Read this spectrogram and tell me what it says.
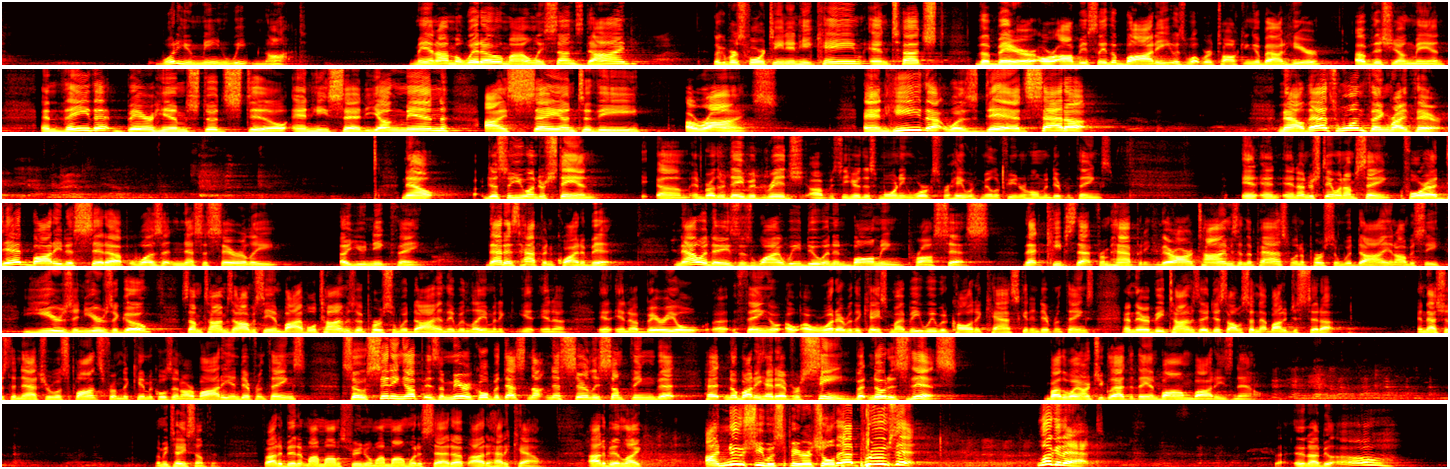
What do you mean, weep not? Man, I'm a widow, my only son's died. Look at verse 14. And he came and touched the bear, or obviously the body, is what we're talking about here, of this young man. And they that bear him stood still, and he said, Young men, I say unto thee, arise. And he that was dead sat up. Now, that's one thing right there. Now, just so you understand, um, and Brother David Ridge, obviously here this morning, works for Hayworth Miller Funeral Home and different things. And, and, and understand what I'm saying. For a dead body to sit up wasn't necessarily a unique thing. That has happened quite a bit. Nowadays is why we do an embalming process that keeps that from happening. There are times in the past when a person would die, and obviously years and years ago, sometimes, and obviously in Bible times, a person would die and they would lay him in a, in a, in a burial uh, thing or, or, whatever the case might be. We would call it a casket and different things. And there would be times they just all of a sudden that body just sit up. And that's just a natural response from the chemicals in our body and different things. So sitting up is a miracle, but that's not necessarily something that had, nobody had ever seen. But notice this by the way, aren't you glad that they embalm bodies now? Let me tell you something. If I'd have been at my mom's funeral, my mom would have sat up, I'd have had a cow. I'd have been like, I knew she was spiritual. That proves it. Look at that. And I'd be like, oh,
